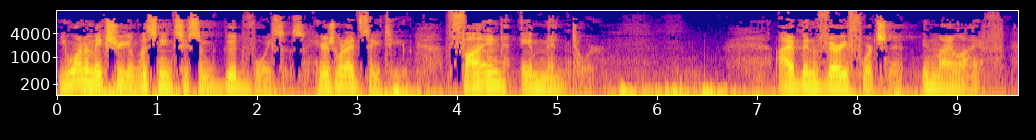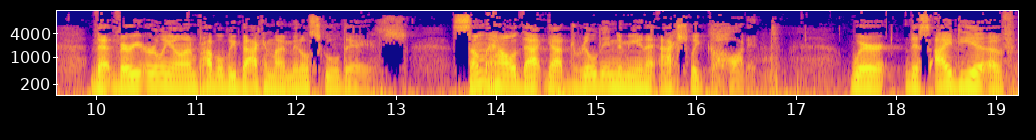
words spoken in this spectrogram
you want to make sure you're listening to some good voices. Here's what I'd say to you find a mentor. I've been very fortunate in my life that very early on, probably back in my middle school days, somehow that got drilled into me and I actually caught it where this idea of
